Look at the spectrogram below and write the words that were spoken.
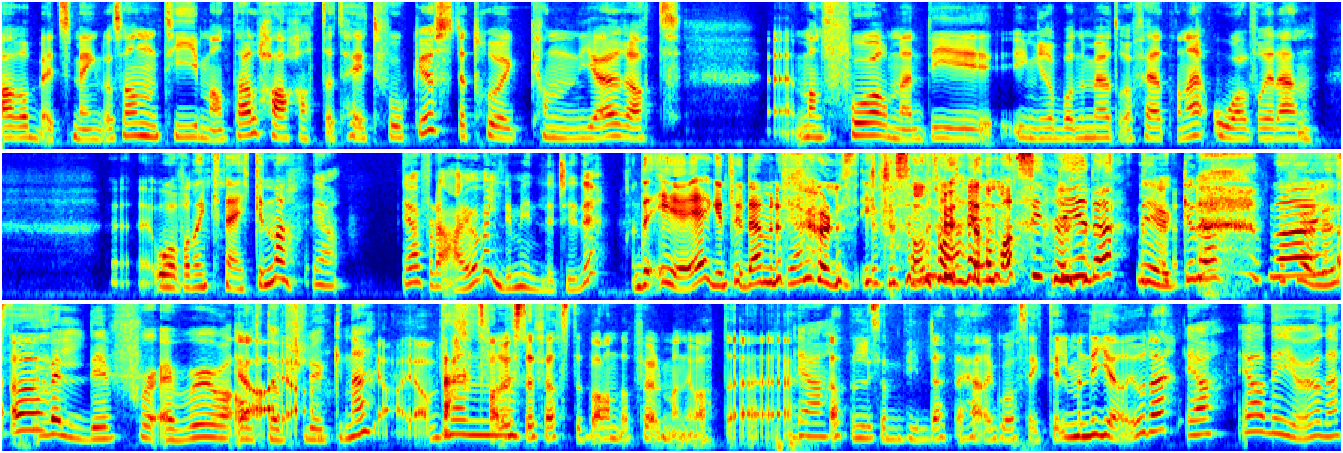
arbeidsmengde og sånn, timeantall, har hatt et høyt fokus. Det tror jeg kan gjøre at eh, man får med de yngre både mødre og fedrene over i den eh, over den kneiken, da. Ja. Ja, for det er jo veldig midlertidig. Det er egentlig det, men det Ja. føles ikke sånn Nei. når man sitter i det. Det gjør ikke det. Det Nei, føles åh. veldig forever og altoppslukende. Ja, ja, I hvert fall hvis det er første barn. Da føler man jo at, eh, Ja. at det liksom vil dette her gå seg til. Men det gjør jo det. Ja, ja, det gjør jo det.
